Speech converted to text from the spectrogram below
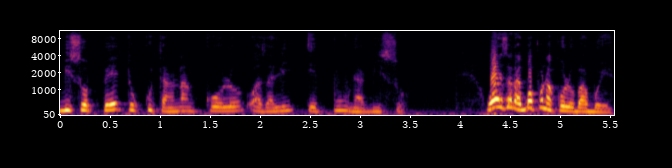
biso mpe tokutana na nkolo oyo azali epu na biso. Wana eza na bo mpona koloba boye.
